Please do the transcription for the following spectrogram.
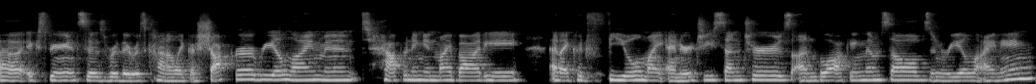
uh, experiences where there was kind of like a chakra realignment happening in my body and I could feel my energy centers unblocking themselves and realigning.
